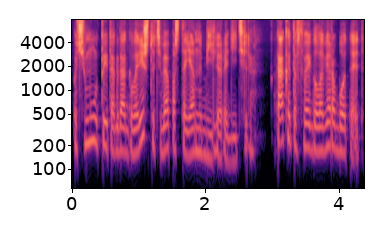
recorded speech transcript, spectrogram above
Почему ты тогда говоришь, что тебя постоянно били родители? Как это в твоей голове работает?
